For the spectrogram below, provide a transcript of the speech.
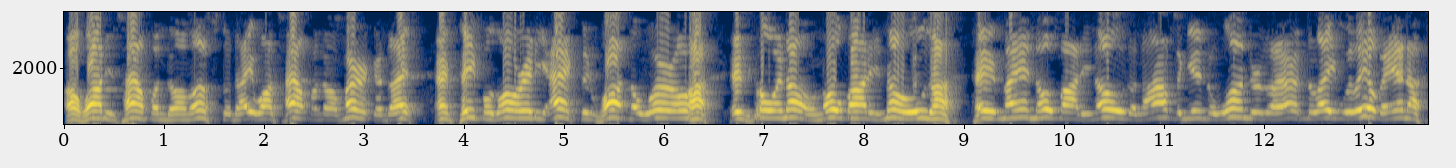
uh, what has happened to us today? What's happened to America today? And people's already asking, what in the world uh, is going on? Nobody knows. Uh, hey man, nobody knows. And I begin to wonder there in the day we live in uh,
